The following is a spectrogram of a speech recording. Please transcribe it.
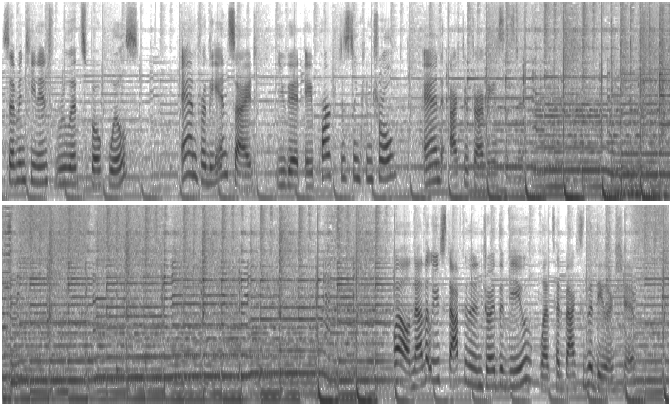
17-inch roulette spoke wheels, and for the inside, you get a park distance control and active driving assistant. Well, now that we've stopped and enjoyed the view, let's head back to the dealership.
